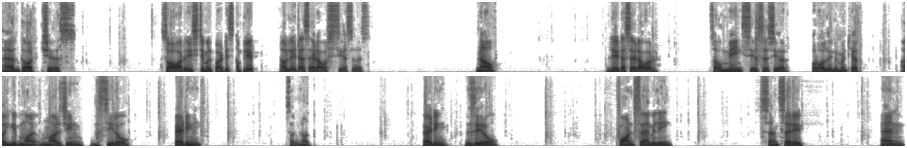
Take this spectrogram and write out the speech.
App.js so our HTML part is complete. Now let us add our CSS. Now let us add our so main CSS here for all element here. I'll give my margin zero padding sorry not padding 0 font family sans serif and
